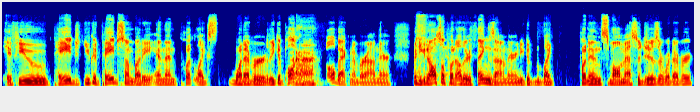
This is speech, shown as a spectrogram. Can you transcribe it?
if you page you could page somebody and then put like whatever you could put uh-huh. a callback number on there but you could also put other things on there and you could like put in small messages or whatever.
